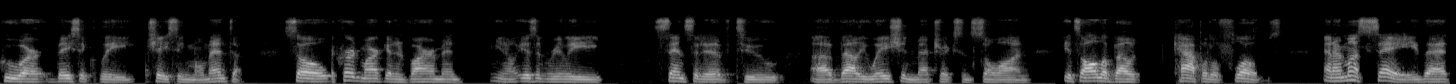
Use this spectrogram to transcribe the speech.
who are basically chasing momentum. So the current market environment, you know, isn't really sensitive to uh, valuation metrics and so on. It's all about capital flows. And I must say that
